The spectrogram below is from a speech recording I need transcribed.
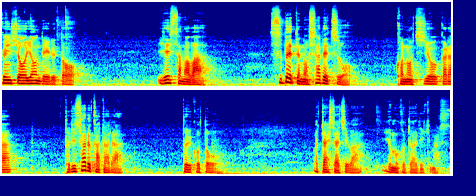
福音書を読んでいるとイエス様は全ての差別をこの地上から取り去る方だということを私たちは読むことができます。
